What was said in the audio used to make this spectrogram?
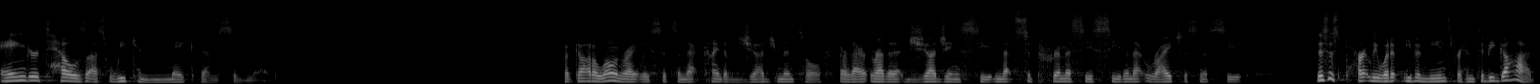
anger tells us we can make them submit. But God alone rightly sits in that kind of judgmental, or that, rather that judging seat, and that supremacy seat, and that righteousness seat. This is partly what it even means for him to be God.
